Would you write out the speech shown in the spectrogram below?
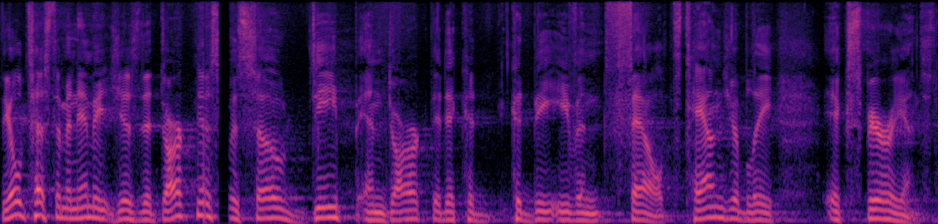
The Old Testament image is that darkness was so deep and dark that it could, could be even felt, tangibly experienced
